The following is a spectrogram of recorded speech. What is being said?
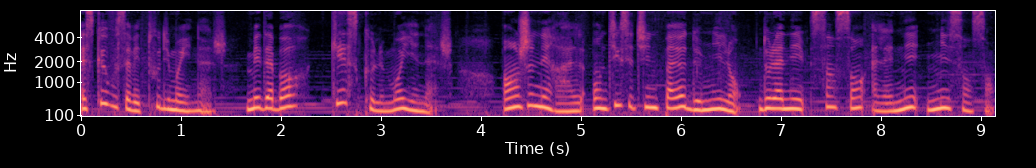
Est-ce que vous savez tout du Moyen Âge? Mais d'abord, qu'est-ce que le Moyen Âge? En général, on dit que c'est une période de 1000 ans, de l'année 500 à l'année 1500.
